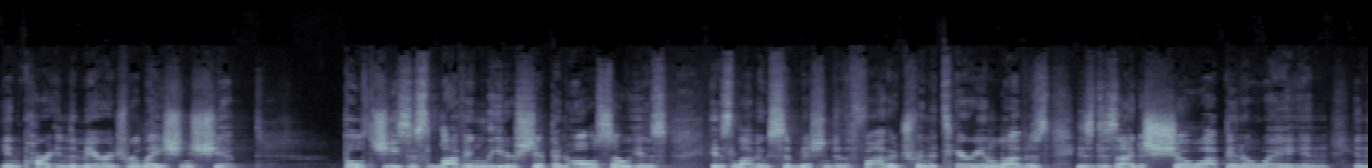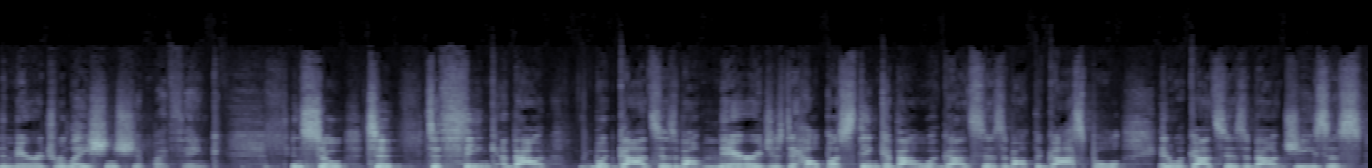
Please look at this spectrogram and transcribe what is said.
in part in the marriage relationship both Jesus' loving leadership and also his, his loving submission to the Father. Trinitarian love is, is designed to show up in a way in, in the marriage relationship, I think. And so to, to think about what God says about marriage is to help us think about what God says about the gospel and what God says about Jesus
